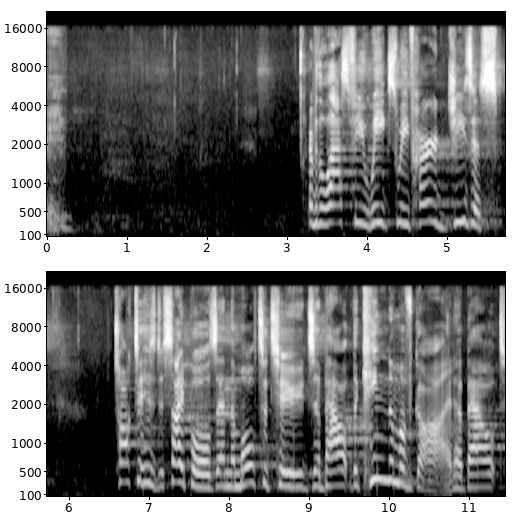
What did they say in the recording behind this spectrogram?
Over the last few weeks, we've heard Jesus talk to his disciples and the multitudes about the kingdom of God, about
